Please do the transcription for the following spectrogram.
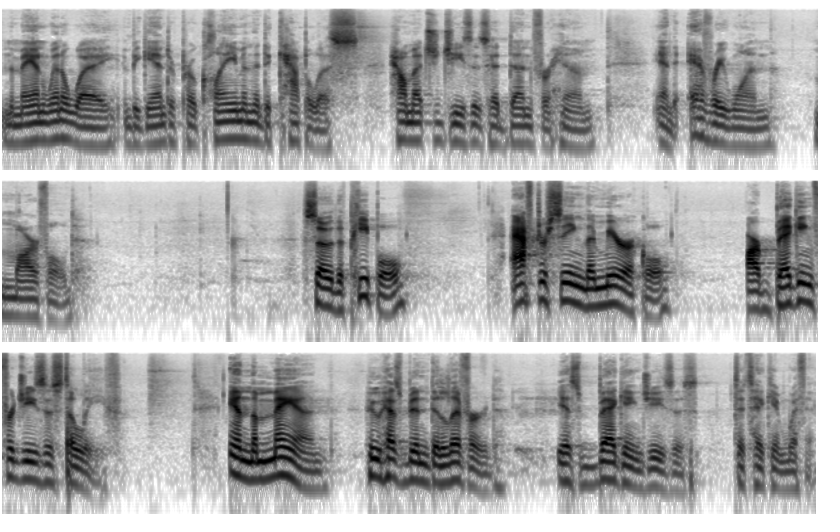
And the man went away and began to proclaim in the Decapolis how much Jesus had done for him, and everyone marveled. So the people, after seeing the miracle, are begging for Jesus to leave. And the man who has been delivered is begging Jesus to take him with him.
